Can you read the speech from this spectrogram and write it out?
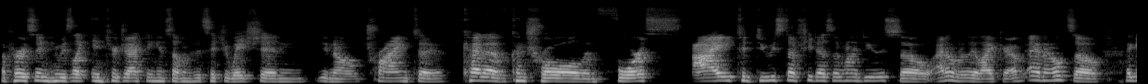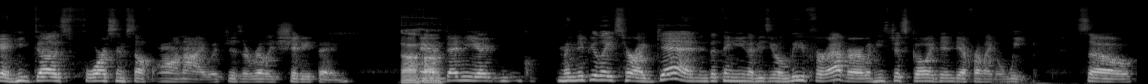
a person who is like interjecting himself into the situation, you know, trying to kind of control and force Ai to do stuff she doesn't want to do. So I don't really like her. And also, again, he does force himself on Ai, which is a really shitty thing. Uh huh. And then he uh, manipulates her again into thinking that he's going to leave forever when he's just going to India for like a week. So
